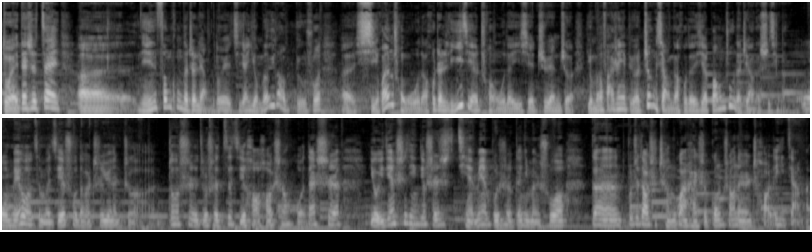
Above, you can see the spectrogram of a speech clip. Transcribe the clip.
对，但是在呃，您风控的这两个多月期间，有没有遇到，比如说呃，喜欢宠物的或者理解宠物的一些志愿者，有没有发生一些比较正向的获得一些帮助的这样的事情呢？我没有怎么接触到志愿者，都是就是自己好好生活。但是有一件事情，就是前面不是跟你们说，跟不知道是城管还是工商的人吵了一架嘛？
